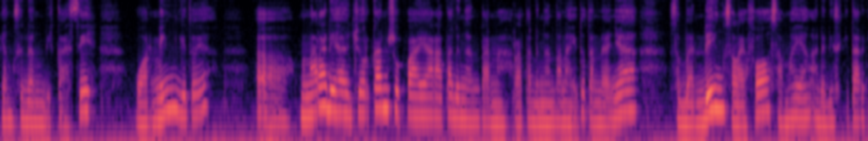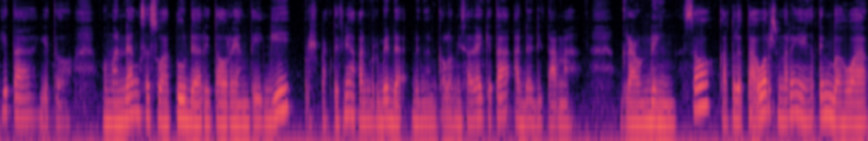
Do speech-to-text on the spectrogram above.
yang sedang dikasih warning gitu ya uh, menara dihancurkan supaya rata dengan tanah. Rata dengan tanah itu tandanya sebanding selevel sama yang ada di sekitar kita gitu. Memandang sesuatu dari tower yang tinggi perspektifnya akan berbeda dengan kalau misalnya kita ada di tanah. Grounding. So kartu the tower sebenarnya ngingetin bahwa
